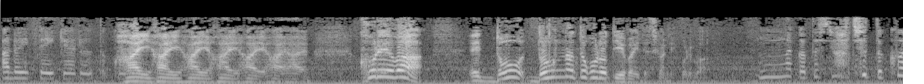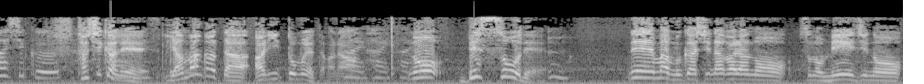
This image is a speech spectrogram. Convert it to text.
歩いて行けるところ。はいはいはいはいはいはいはい。これは、え、どう、どんなところって言えばいいですかね、これは。うん、なんか私はちょっと詳しく。確かね山形有友やったかな、はいはいはい。の別荘でう、ん。で、まあ昔ながらの、その明治の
